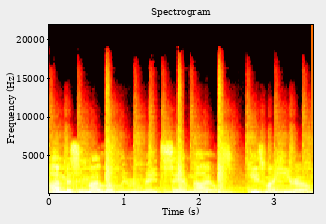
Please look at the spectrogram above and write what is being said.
I'm missing my lovely roommate, Sam Niles. He's my hero.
